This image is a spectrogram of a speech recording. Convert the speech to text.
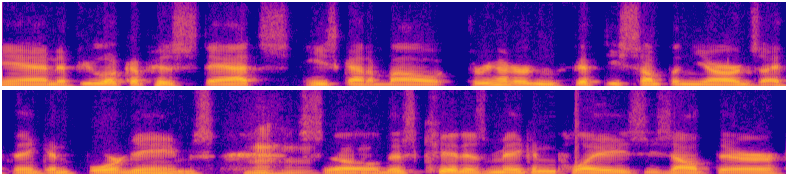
And if you look up his stats, he's got about 350 something yards, I think, in four games. Mhm. So this kid is making plays. He's out there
